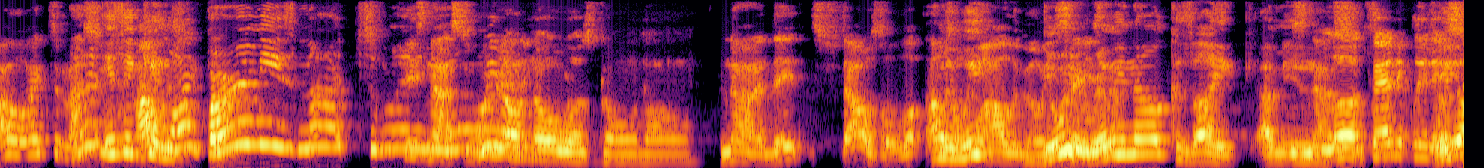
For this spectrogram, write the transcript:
I liked him. I as don't- is it I confirmed like he's not Superman? He's not anymore? we don't know anymore. what's going on. Nah, they, that was a, lo- that I was mean, a we while ago. do He we really not- know? Because like I mean, He's not Look, Superman. technically they We said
